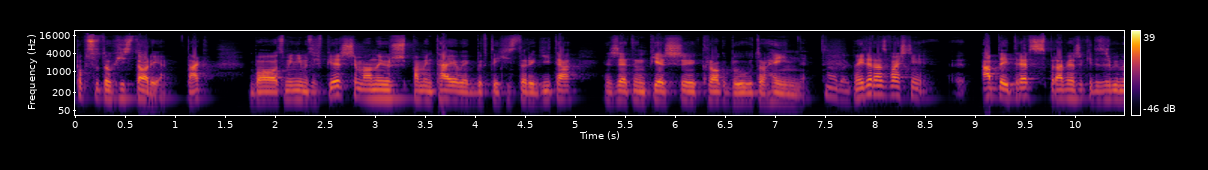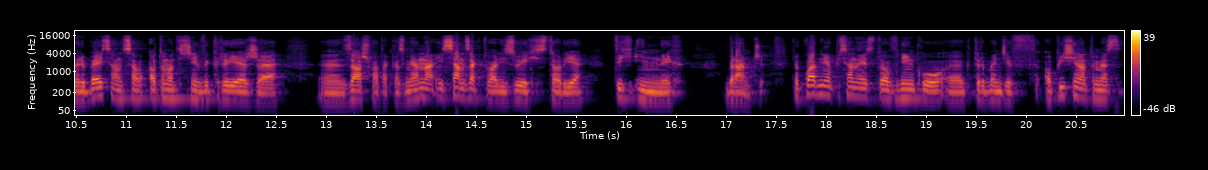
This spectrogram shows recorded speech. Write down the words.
popsutą historię, tak? Bo zmienimy coś w pierwszym, a one już pamiętają jakby w tej historii Gita, że ten pierwszy krok był trochę inny. No, tak. no i teraz właśnie update refs sprawia, że kiedy zrobimy rebase, on sam automatycznie wykryje, że e, zaszła taka zmiana i sam zaktualizuje historię tych innych branczy. Dokładnie opisane jest to w linku, e, który będzie w opisie, natomiast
